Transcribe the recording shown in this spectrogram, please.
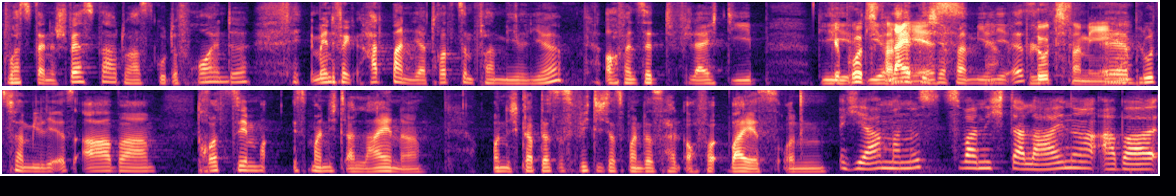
du hast deine Schwester, du hast gute Freunde. Im Endeffekt hat man ja trotzdem Familie, auch wenn es nicht vielleicht die, die, die leibliche ist, Familie ja. ist. Blutsfamilie. Äh, Blutsfamilie ist, aber trotzdem ist man nicht alleine. Und ich glaube, das ist wichtig, dass man das halt auch weiß. Und Ja, man ist zwar nicht alleine, aber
